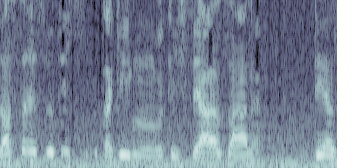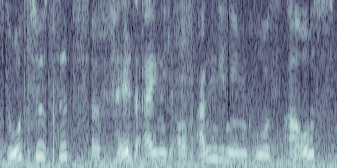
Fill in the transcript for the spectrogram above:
das da ist wirklich dagegen wirklich sehr Sahne. Der Sozius-Sitz fällt eigentlich auch angenehm groß aus.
